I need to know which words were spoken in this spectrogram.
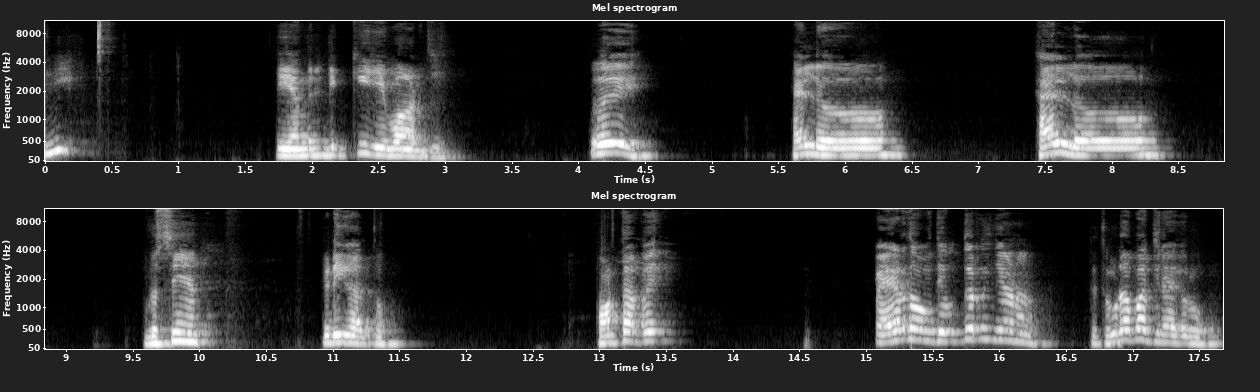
ਹੂੰ? ਇਹ ਮੇਰੀ ਨਿੱਕੀ ਜੀ ਭਾਣਜੀ ਓਏ! ਹੈਲੋ! ਹੈਲੋ! ਗੁੱਸੇ ਆ? ਕਿਹੜੀ ਗੱਲ ਤੋਂ? ਹੁਣ ਤਾਂ ਬਈ ਪੈਰ ਦਾ ਉਹਦੇ ਉਧਰ ਨਹੀਂ ਜਾਣਾ। ਤੇ ਥੋੜਾ ਭੱਜ ਲਿਆ ਕਰੋ।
